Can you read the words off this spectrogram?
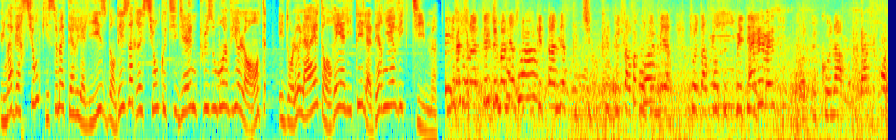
une aversion qui se matérialise dans des agressions quotidiennes plus ou moins violentes, et dont Lola est en réalité la dernière victime. Mais sur la tête de ma mère, je ta mère, petite pute de ta France de merde, toi ta France toute pétée. Allez vas-y. de connard. La France,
